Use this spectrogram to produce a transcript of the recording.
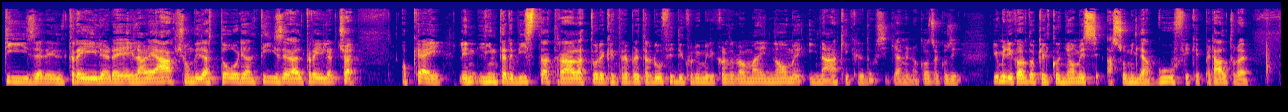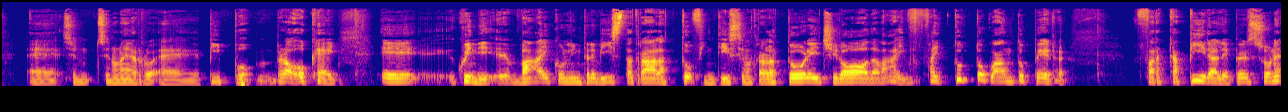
teaser, il trailer e la reaction degli attori al teaser, al trailer, cioè ok, l'intervista tra l'attore che interpreta Luffy, di cui non mi ricorderò mai il nome, Inaki credo si chiami, una cosa così. Io mi ricordo che il cognome assomiglia a Goofy, che peraltro è, è se, se, non erro, è Pippo, però ok. E quindi eh, vai con l'intervista tra l'attore, fintissima, tra l'attore e Ichiroda, vai, fai tutto quanto per far capire alle persone,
